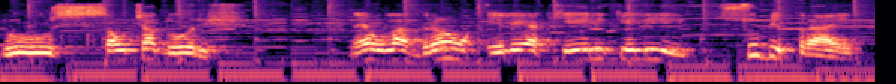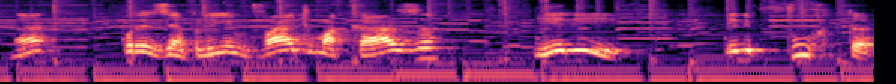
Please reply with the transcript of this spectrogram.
dos salteadores. Né? O ladrão ele é aquele que ele subtrai, né? Por exemplo, ele invade uma casa e ele ele furta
